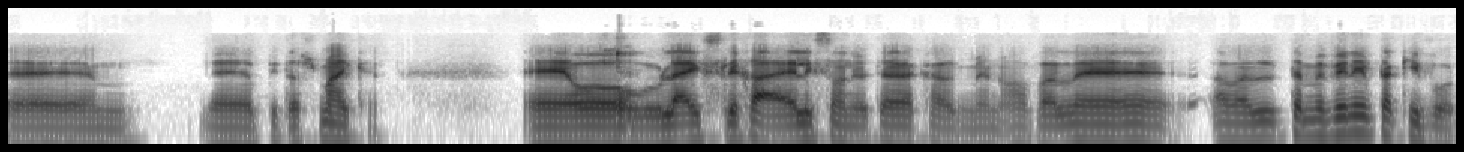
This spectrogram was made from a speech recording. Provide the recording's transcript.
אמ, אה, פיטר שמייקר אה, או כן. אולי סליחה אליסון יותר יקר ממנו אבל אבל אתם מבינים את הכיוון.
